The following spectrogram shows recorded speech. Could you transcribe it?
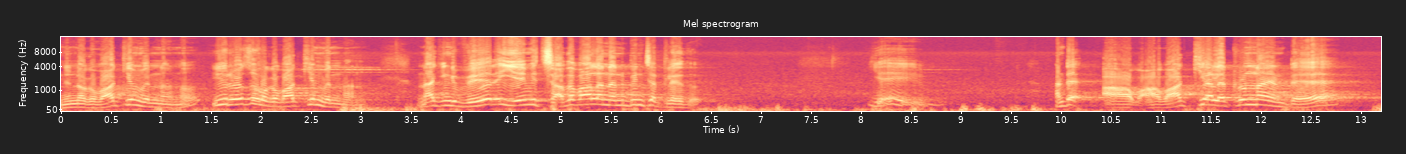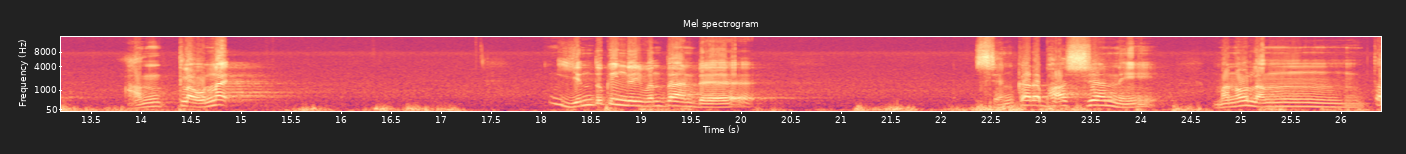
నిన్న ఒక వాక్యం విన్నాను ఈరోజు ఒక వాక్యం విన్నాను. నాకు ఇంక వేరే ఏమి చదవాలని అనిపించట్లేదు. ఏ అంటే ఆ ఆ వాక్యాలు ఎట్లున్నాయంటే అంతలా ఉన్నాయి. ఎందుకు ఇంక ఇవంతా అంటే శంకర భాష్యాన్ని మనోళ్ళంతా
